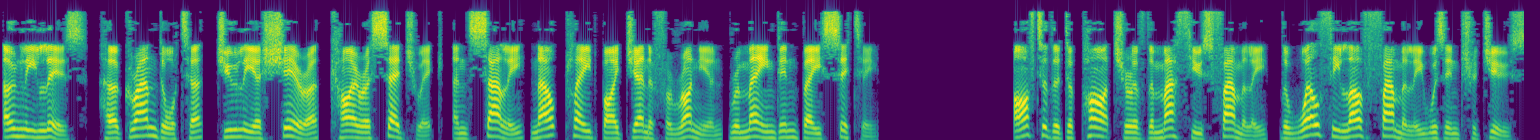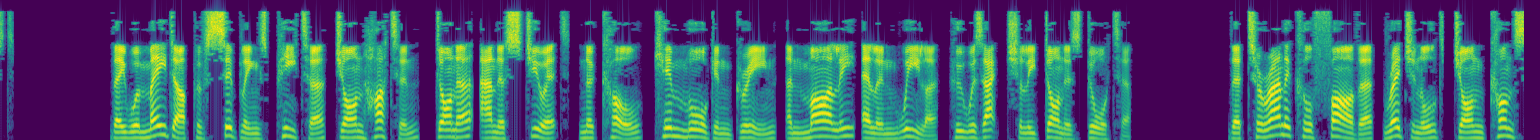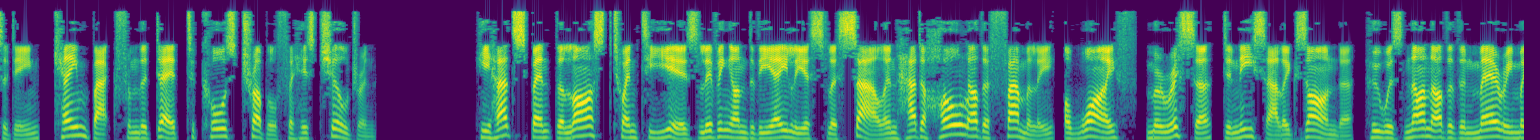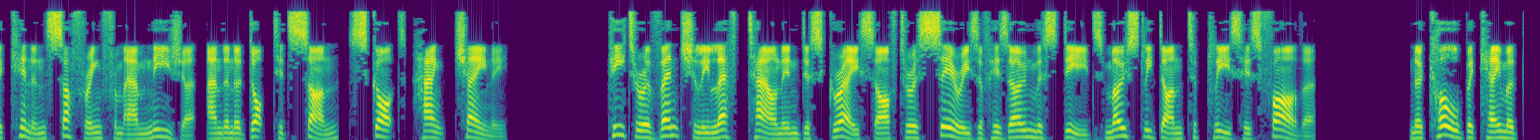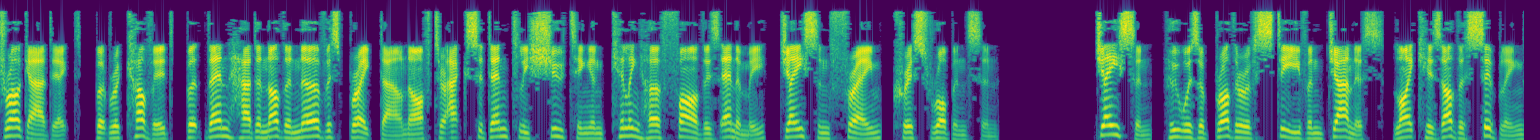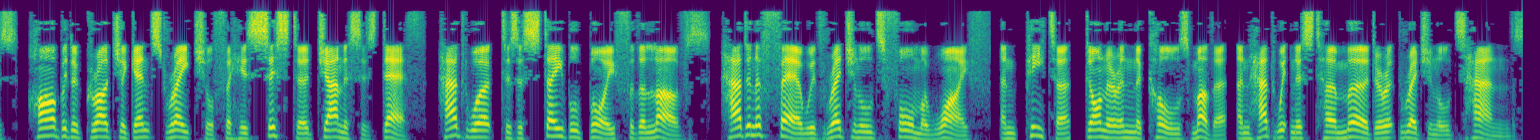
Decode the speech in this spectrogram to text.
Only Liz, her granddaughter, Julia Shearer, Kyra Sedgwick, and Sally now played by Jennifer Runyon remained in Bay City. After the departure of the Matthews family, the wealthy Love family was introduced. They were made up of siblings Peter John Hutton, Donna Anna Stuart, Nicole Kim Morgan Green, and Marley Ellen Wheeler, who was actually Donna's daughter. Their tyrannical father, Reginald John Considine, came back from the dead to cause trouble for his children. He had spent the last 20 years living under the alias LaSalle and had a whole other family, a wife, Marissa, Denise Alexander, who was none other than Mary McKinnon suffering from amnesia, and an adopted son, Scott Hank Cheney. Peter eventually left town in disgrace after a series of his own misdeeds mostly done to please his father. Nicole became a drug addict, but recovered, but then had another nervous breakdown after accidentally shooting and killing her father's enemy, Jason Frame Chris Robinson. Jason, who was a brother of Steve and Janice, like his other siblings, harbored a grudge against Rachel for his sister Janice's death, had worked as a stable boy for the Loves, had an affair with Reginald's former wife, and Peter, Donna and Nicole's mother, and had witnessed her murder at Reginald's hands.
